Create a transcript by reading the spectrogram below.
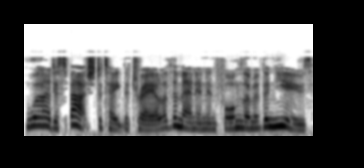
were dispatched to take the trail of the men and inform them of the news.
